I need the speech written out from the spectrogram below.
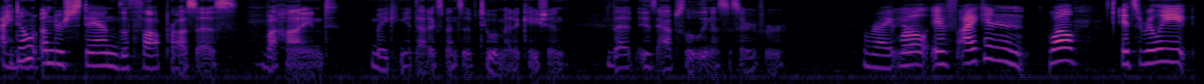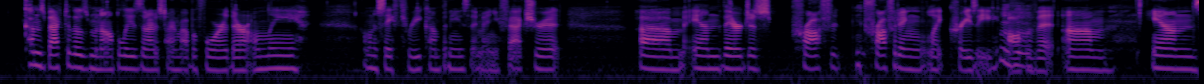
I mm. don't understand the thought process behind making it that expensive to a medication that is absolutely necessary for Right. Yeah. Well, if I can, well, it's really comes back to those monopolies that I was talking about before. There are only, I want to say, three companies that manufacture it, um, and they're just profit profiting like crazy off Mhm. of it. Um, and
